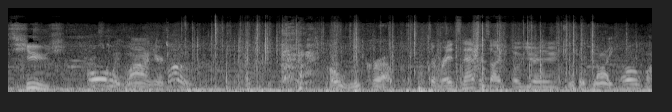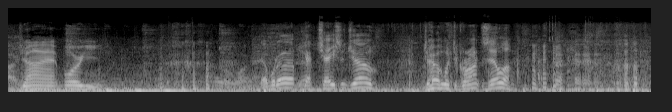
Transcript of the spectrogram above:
It's huge. Somebody's lying here. Holy crap. It's a red snapper sized pogie right there. Good night. Oh my Giant porgy. god. Doubled up. You got Chase and Joe. Joe with the Gruntzilla.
